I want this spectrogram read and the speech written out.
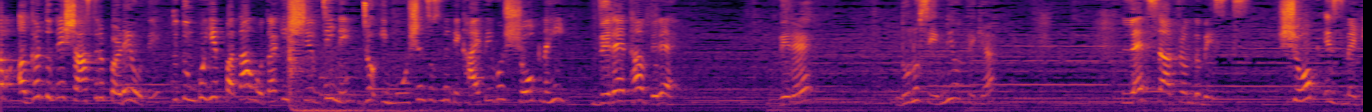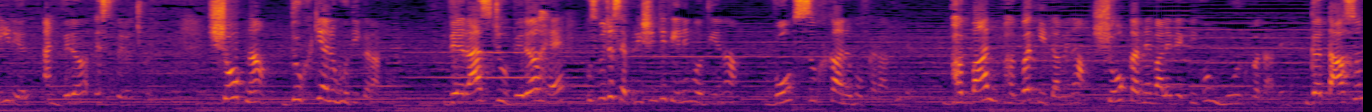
अब अगर तुमने शास्त्र पढ़े होते तो तुमको ये पता होता कि शिव जी ने जो इमोशंस उसमें दिखाए थे, वो शोक नहीं, विरह था विरह। विरह दोनों सेम नहीं होते क्या? Let's start from the basics शोक इज़ मेटीरियल एंड विरह इज़ स्पिरिचुअल शोक ना दुख की अनुभूति कराता है। वेराज जो विरह है, उसमें जो सेपरेशन की फीलिंग होती है ना, वो सुख का अनुभव कराती है। भगवान भगवत गीता में ना शोक करने वाले व्यक्ति को मूर्ख बताते हैं। गतासुम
